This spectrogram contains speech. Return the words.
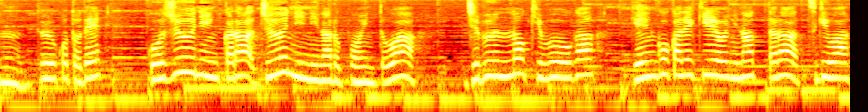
うん、ということで50人から10人になるポイントは自分の希望が言語化できるようになったら次は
